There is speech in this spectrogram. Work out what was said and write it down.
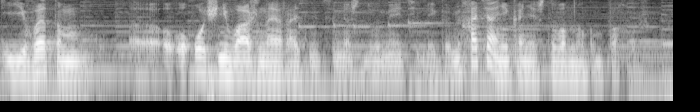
И в этом очень важная разница между двумя этими играми. Хотя они, конечно, во многом похожи.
